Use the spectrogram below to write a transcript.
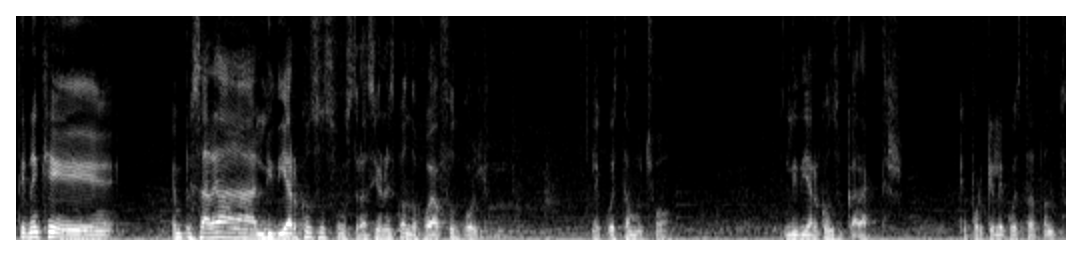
Tiene que empezar a lidiar con sus frustraciones cuando juega fútbol. Le cuesta mucho lidiar con su carácter. Que por qué le cuesta tanto.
